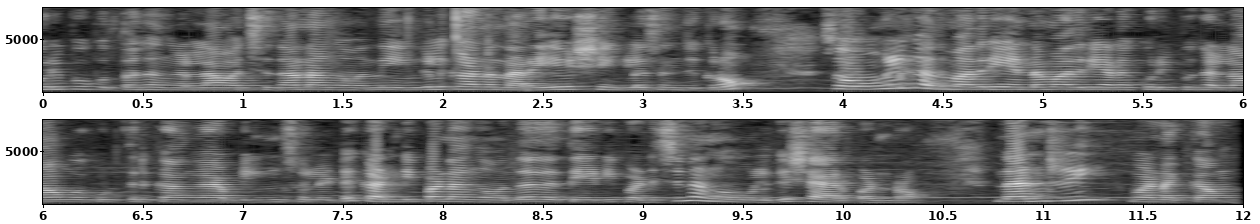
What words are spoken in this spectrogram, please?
குறிப்பு புத்தகங்கள்லாம் வச்சு தான் நாங்கள் வந்து எங்களுக்கான நிறைய விஷயங்களை செஞ்சுக்கிறோம். ஸோ உங்களுக்கு அது மாதிரி என்ன மாதிரியான குறிப்புகள்லாம் அவங்க கொடுத்துருக்காங்க அப்படின்னு சொல்லிட்டு கண்டிப்பாக நாங்கள் வந்து அதை தேடி படித்து நாங்கள் உங்களுக்கு ஷேர் பண்ணுறோம் நன்றி வணக்கம்.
